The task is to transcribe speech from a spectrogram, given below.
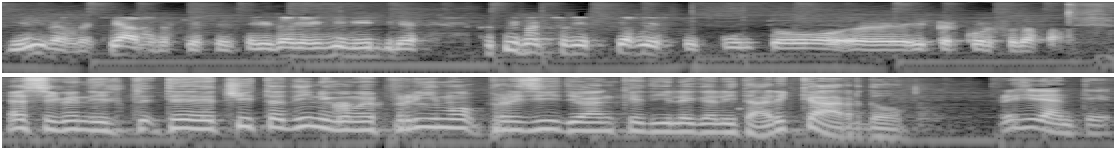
di viverlo, è chiaro, perché se il territorio è invivibile, per cui penso che sia questo il punto, eh, il percorso da fare. Eh sì, quindi il te- te- cittadini come primo presidio anche di legalità. Riccardo. Presidente,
